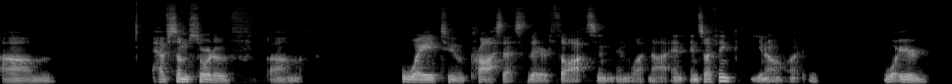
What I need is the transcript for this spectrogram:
um, have some sort of um, way to process their thoughts and, and whatnot. And, and so I think you know what you're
